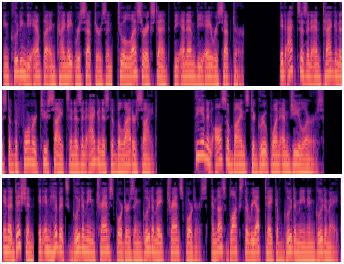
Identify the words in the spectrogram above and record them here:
including the AMPA and kainate receptors and, to a lesser extent, the NMDA receptor. It acts as an antagonist of the former two sites and as an agonist of the latter site. Theanine also binds to group 1 mGluRs. In addition, it inhibits glutamine transporters and glutamate transporters, and thus blocks the reuptake of glutamine and glutamate.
